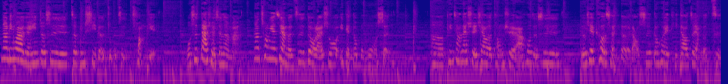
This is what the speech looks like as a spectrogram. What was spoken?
那另外的原因就是这部戏的主旨——创业。我是大学生的嘛，那创业这两个字对我来说一点都不陌生。呃，平常在学校的同学啊，或者是有一些课程的老师都会提到这两个字。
